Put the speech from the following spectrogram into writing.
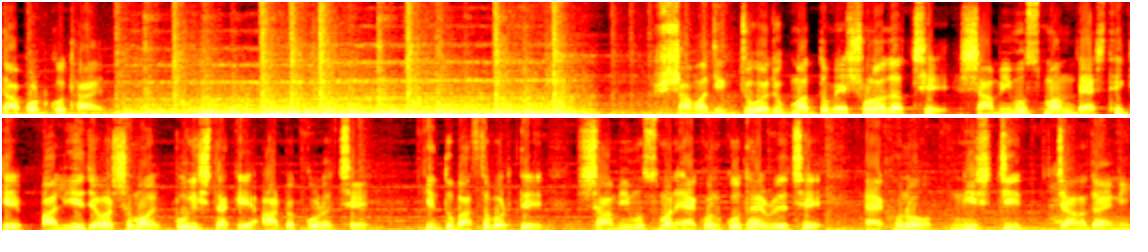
দাপট কোথায়? সামাজিক যোগাযোগ মাধ্যমে শোনা যাচ্ছে, শামীম ওসমান দেশ থেকে পালিয়ে যাওয়ার সময় পুলিশ তাকে আটক করেছে। কিন্তু বাস্তবার্থে শামীম ওসমান এখন কোথায় রয়েছে, এখনও নিশ্চিত জানা যায়নি।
